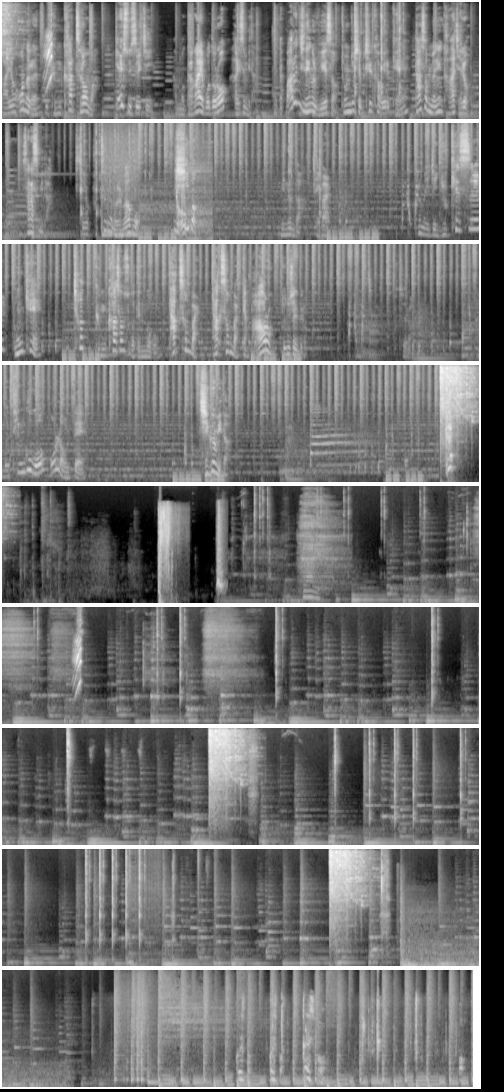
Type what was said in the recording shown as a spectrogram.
과연 오늘은 이 금카 트라우마 깰 수 있을지 한번 강화해 보도록 하겠습니다. 일단 빠른 진행을 위해서 존조셉 7카와 이렇게 다섯 명의 강화 재료 사놨습니다. 진짜 이거 붙으면 얼마고? 10억 믿는다 제발. 그러면 이제 유캐슬 본캐 첫 금카 선수가 되는 거고 닭 선발 닭 선발 그냥 바로 존조셀비로 붙으라. 한번 튕구고 올라올 때 지금이다. 하 크리스포, 크리스포, 크리스포. 어,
